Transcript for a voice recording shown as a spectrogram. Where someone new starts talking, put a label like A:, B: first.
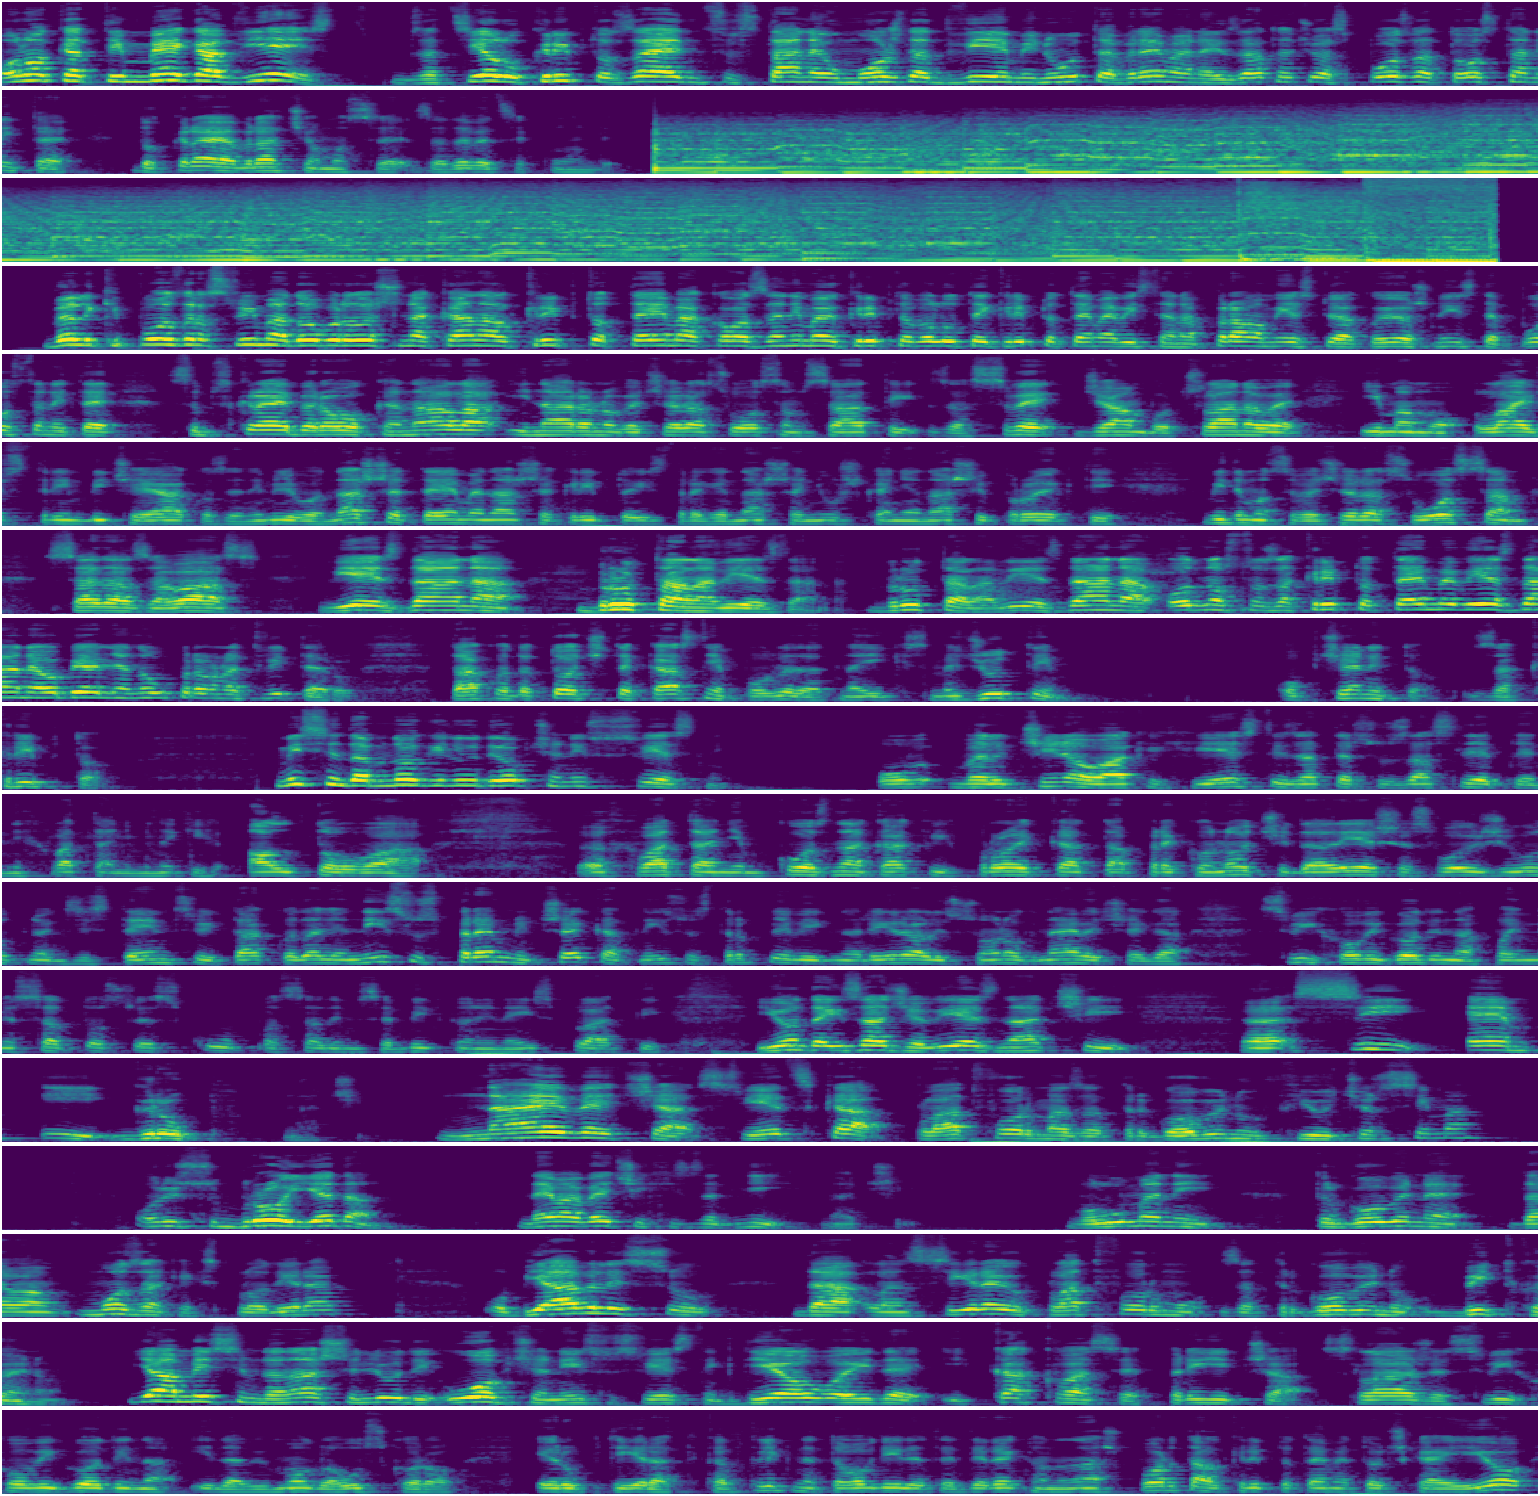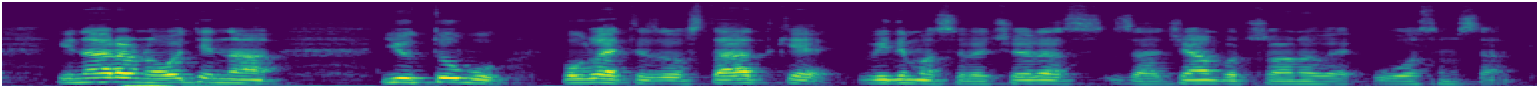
A: Ono kad ti mega vijest za cijelu kripto zajednicu stane u možda dvije minute vremena i zato ću vas pozvati, ostanite do kraja, vraćamo se za 9 sekundi. Veliki pozdrav svima, dobrodošli na kanal Kripto Tema. Ako vas zanimaju kriptovalute i kripto teme, vi ste na pravom mjestu. Ako još niste, postanite subscriber ovog kanala. I naravno večeras u 8 sati za sve Jumbo članove imamo live stream. Biće jako zanimljivo. Naše teme, naše kripto istrage, naše njuškanja, naši projekti. Vidimo se večeras u 8. Sada za vas vijest dana, brutalna vijest dana. Brutalna vijest dana, odnosno za kripto teme vijest dana je objavljena upravo na Twitteru. Tako da to ćete kasnije pogledati na X. Međutim, općenito, za kripto, Mislim da mnogi ljudi uopće nisu svjesni o veličine ovakvih vijesti, zato jer su zaslijepljeni hvatanjem nekih altova, eh, hvatanjem ko zna kakvih projekata preko noći da riješe svoju životnu egzistenciju i tako dalje. Nisu spremni čekat, nisu strpljivi, ignorirali su onog najvećega svih ovih godina, pa im je sad to sve skupa, sad im se Bitcoin ne isplati. I onda izađe vijest, znači eh, CME Group, znači najveća svjetska platforma za trgovinu futuresima, oni su broj jedan nema većih iznad njih. Znači, volumeni trgovine da vam mozak eksplodira. Objavili su da lansiraju platformu za trgovinu Bitcoinom. Ja mislim da naši ljudi uopće nisu svjesni gdje ovo ide i kakva se priča slaže svih ovih godina i da bi mogla uskoro eruptirati. Kad kliknete ovdje idete direktno na naš portal kriptoteme.io i naravno ovdje na YouTube-u pogledajte za ostatke. Vidimo se večeras za Jumbo članove u 8 sati.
